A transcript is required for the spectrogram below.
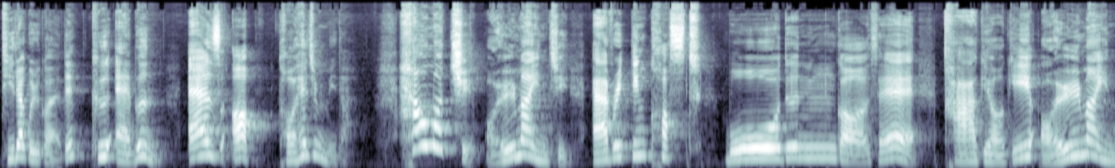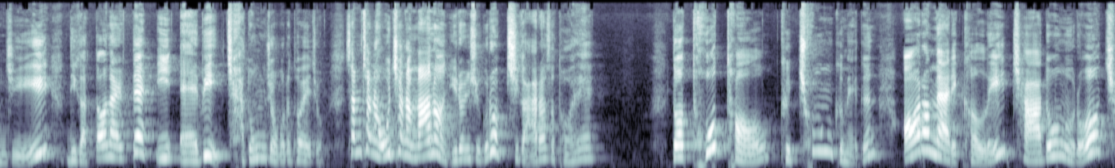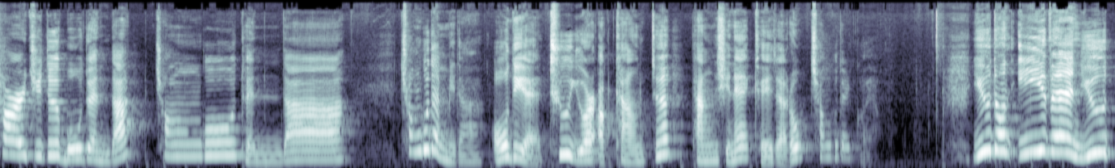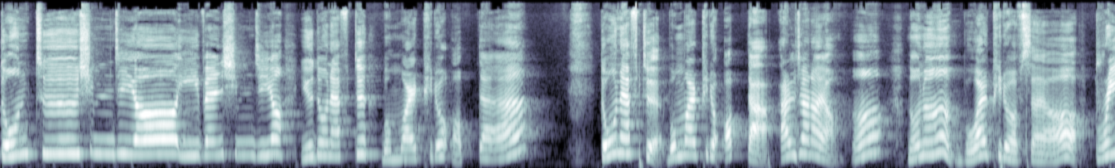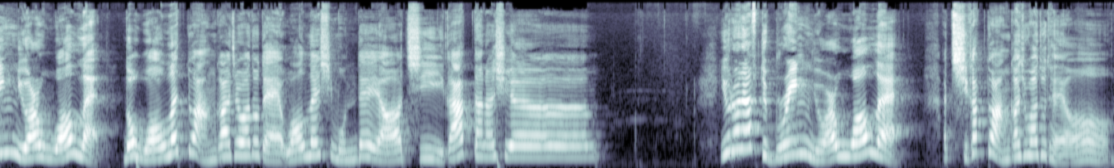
D라고 읽어야 돼. 그 앱은 as up 더해 줍니다. How much 얼마인지 everything cost 모든 것의 가격이 얼마인지 네가 떠날 때 이 앱이 자동적으로 더해줘. 3,000원, 5,000원, 만원 이런 식으로 지가 알아서 더해. The total 그 총 금액은 automatically 자동으로 charged 뭐 된다? 청구된다. 청구됩니다. 어디에? To your account. 당신의 계좌로 청구될 거예요. You don't even, you don't 심지어, even 심지어, you don't have to 뭐뭐 할 필요 없다. Don't have to 뭐뭐할 필요 없다. 알잖아요. 어? 너는 뭐 할 필요 없어요. Bring your wallet. 너 월렛도 안 가져와도 돼. 월렛이 뭔데요? 지갑 단어시음. You don't have to bring your wallet. 아, 지갑도 안 가져와도 돼요.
